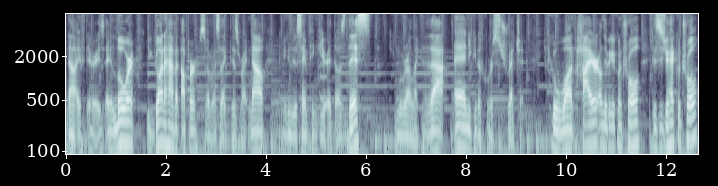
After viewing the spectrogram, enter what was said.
Now, if there is a lower, you're gonna have an upper. So I'm gonna select this right now, and you can do the same thing here. It does this, you can move around like that, and you can of course stretch it. If you go one higher on the bigger control, this is your head control.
